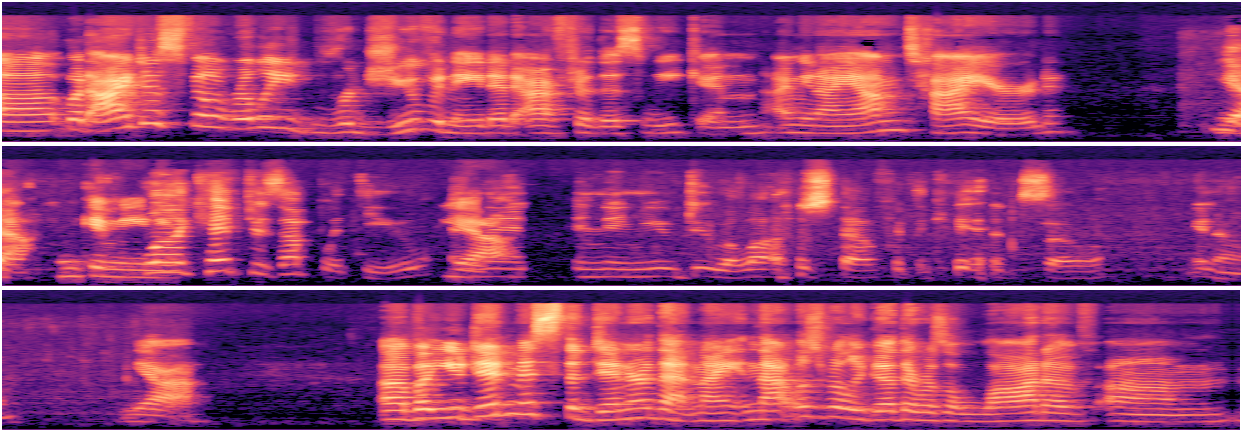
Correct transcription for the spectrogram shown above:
Uh, but I just feel really rejuvenated after this weekend. I mean, I am tired. You Yeah. know, don't me Well, it catches up with you. Yeah. And then, and then you do a lot of stuff with the kids. So, you know, yeah. Uh, but you did miss the dinner that night, and that was really good. There was a lot of um,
